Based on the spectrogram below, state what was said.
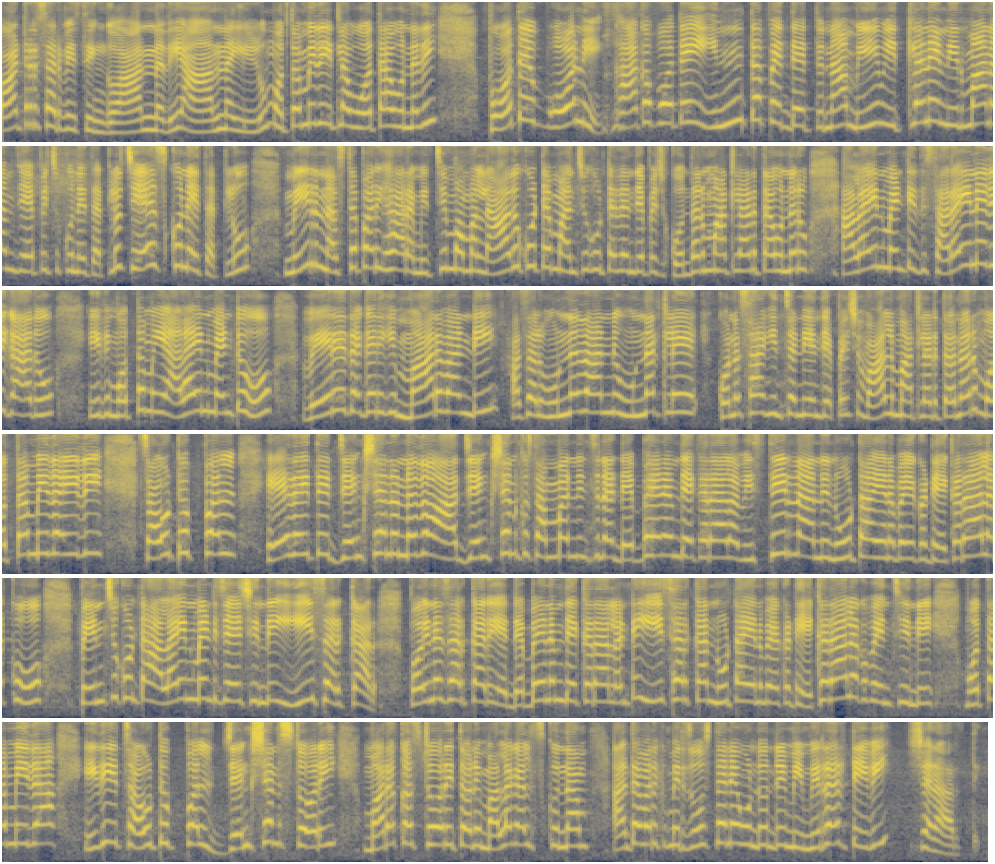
వాటర్ సర్వీసింగ్ అన్నది ఆ అన్న ఇల్లు మొత్తం మీద ఇట్లా పోతా ఉన్నది. పోతే పోని కాకపోతే ఇంత పెద్ద ఎత్తున మేము ఇట్లనే నిర్మాణం చేపించుకునేటట్లు చేసుకునేటట్లు మీరు నష్టపరిహారం ఇచ్చి మమ్మల్ని ఆదుకుంటే మంచిగా ఉంటుందని అని చెప్పేసి కొందరు మాట్లాడుతూ ఉన్నారు. అలైన్మెంట్ ఇది సరైనది కాదు. ఇది మొత్తం ఈ అలైన్మెంట్ వేరే దగ్గరికి మారవండి. అసలు ఉన్నదాన్ని ఉన్నట్లే కొనసాగించండి అని చెప్పేసి వాళ్ళు మాట్లాడుతున్నారు. మొత్తం మీద ఇది సౌటుప్పల్ ఏదైతే జంక్షన్ ఉన్నదో ఆ జంక్షన్కు సంబంధించిన డెబ్బై ఎనిమిది ఎకరాల విస్తీర్ణాన్ని నూట ఎనభై ఒకటి ఎకరాలకు పెంచుకుంటూ అలైన్మెంట్ చేసింది ఈ సర్కార్. పోయిన సర్కార్ డెబ్బై ఎనిమిది ఎకరాలంటే ఈ సర్కార్ నూట ఎనభై ఒకటి ఎకరాలకు పెంచింది. మొత్తం మీద ఇది చౌటుప్పల్ జంక్షన్ స్టోరీ. మరొక స్టోరీతో మళ్ళా కలుసుకుందాం. అంతవరకు మీరు చూస్తూనే ఉండండి మీ మిర్రర్ టీవీ ganarte.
